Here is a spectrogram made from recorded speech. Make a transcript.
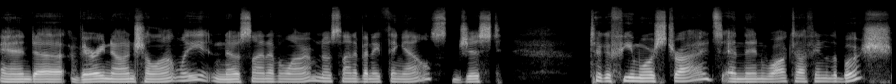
and uh, very nonchalantly, no sign of alarm, no sign of anything else, just took a few more strides, and then walked off into the bush,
